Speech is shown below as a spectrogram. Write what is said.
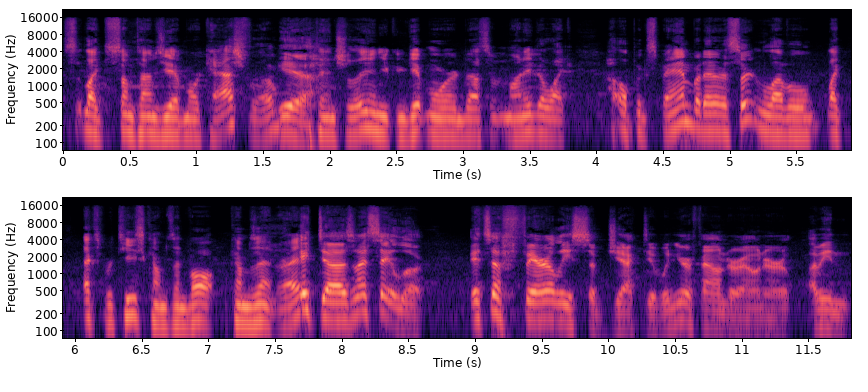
So, like sometimes you have more cash flow Yeah. potentially, and you can get more investment money to like help expand. But at a certain level, like expertise comes involved comes in, right? It does, and I say, look, it's a fairly subjective. When you're a founder owner, I mean,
